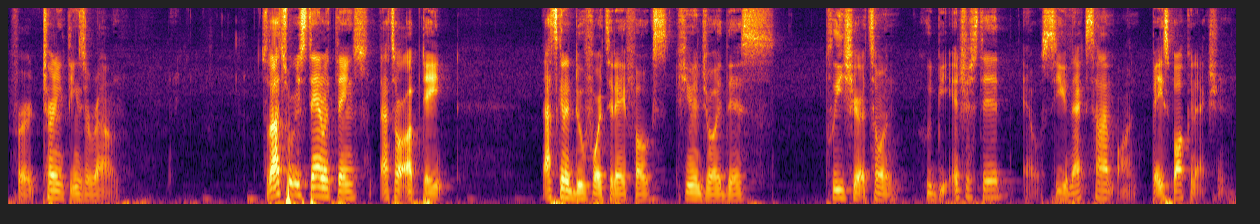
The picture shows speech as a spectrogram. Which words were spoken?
for turning things around. So that's where we stand with things. That's our update. That's gonna do for today, folks. If you enjoyed this, please share it to someone who'd be interested, and we'll see you next time on Baseball Connection.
